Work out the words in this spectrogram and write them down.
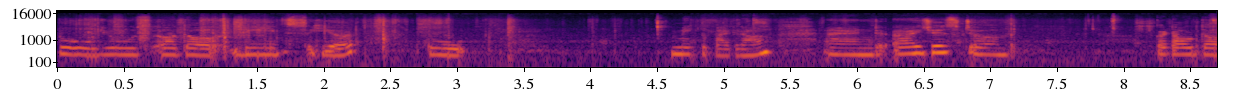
to use uh, the leaves here to make the background and I just um, cut out the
